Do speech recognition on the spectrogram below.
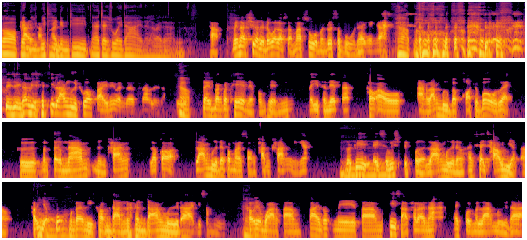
ก็เป็นใช่อีกครับวิธีหนึ่งที่น่าจะช่วยได้นะครับอาจารย์ครับไม่น่าเชื่อเลยนะว่าเราสามารถสู้มันด้วยสบู่ได้ง่ายครับโอ้โหๆจริงๆ ถ้ามีที่ล้างมือทั่วไปนี่มันนั่นเลยนะครับในบางประเทศเนี่ยผมเห็นในอินเทอร์เน็ตนะเขาเอาอ่างล้างมือแบบ portable ด้วย คือมันเติมน้ำหนึ่งครั้ง แล้วก็ล้างมือได้ประมาณ 2,000 ครั้งอย่างเงี้ยโดยที่ไอ้สวิตช์ปิดเปิดล้างมือเนี่ยให้ใช้เท้าเหยียบเอาเท้าเหยียบปุ๊บมันก็มีความดันมันล้างมือได้มีสบู่ครับ เขาจะวางตามป้ายรถเมล์ตามที่สาธารณะให้คนมาล้างมือได้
